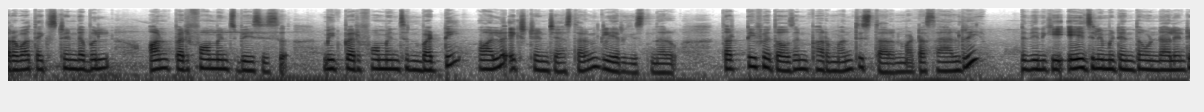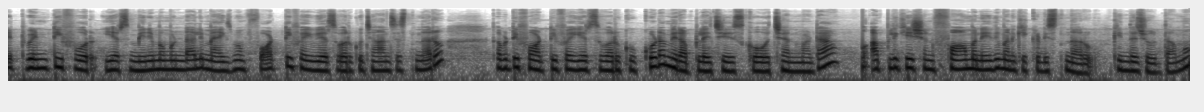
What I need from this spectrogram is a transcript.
తర్వాత ఎక్స్టెండబుల్ ఆన్ పెర్ఫార్మెన్స్ బేసిస్ మీకు పెర్ఫార్మెన్స్ని బట్టి వాళ్ళు ఎక్స్టెండ్ చేస్తారని క్లియర్గా ఇస్తున్నారు. Thirty five thousand per month ఇస్తారనమాట శాలరీ దీనికి ఏజ్ లిమిట్ ఎంత ఉండాలంటే ట్వంటీ ఫోర్ ఇయర్స్ మినిమం ఉండాలి. మ్యాక్సిమం ఫార్టీ ఫైవ్ ఇయర్స్ వరకు ఛాన్స్ ఇస్తున్నారు. కాబట్టి ఫార్టీ ఫైవ్ ఇయర్స్ వరకు కూడా మీరు అప్లై చేసుకోవచ్చు అనమాట అప్లికేషన్ ఫామ్ అనేది మనకి ఇక్కడ ఇస్తున్నారు. కింద చూద్దాము.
